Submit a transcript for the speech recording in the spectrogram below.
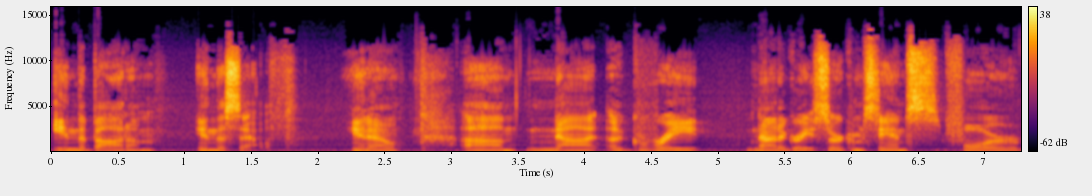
in the bottom in the South. You know, um, not a great not a great circumstance for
